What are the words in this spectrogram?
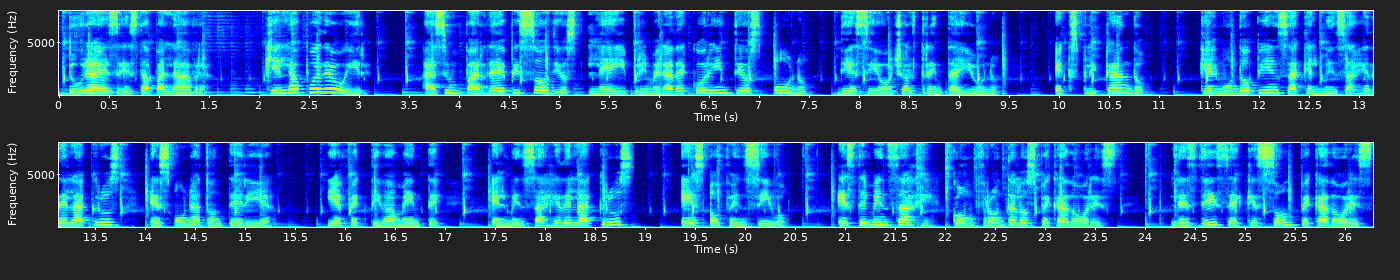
Dura es esta palabra. ¿Quién la puede oír? Hace un par de episodios leí Primera de Corintios 1, 18 al 31, explicando que el mundo piensa que el mensaje de la cruz es una tontería y efectivamente el mensaje de la cruz es ofensivo. Este mensaje confronta a los pecadores, les dice que son pecadores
